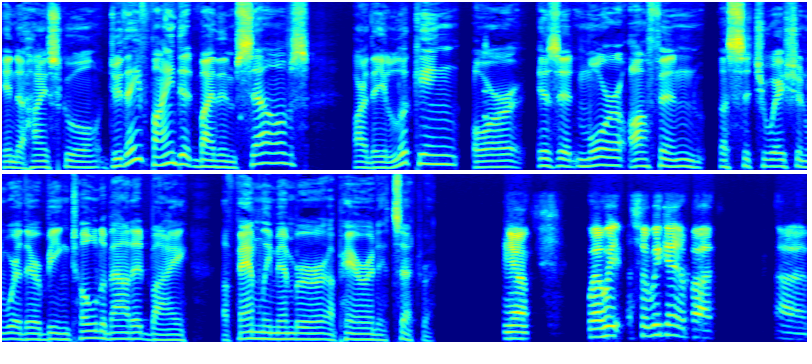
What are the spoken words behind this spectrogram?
into high school, do they find it by themselves? Are they looking, or is it more often a situation where they're being told about it by a family member, a parent, etc.? Yeah, well, we so we get about uh,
